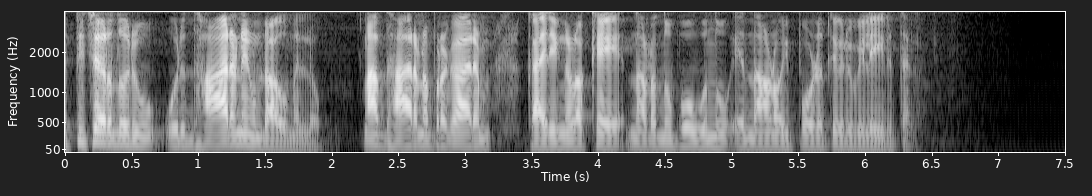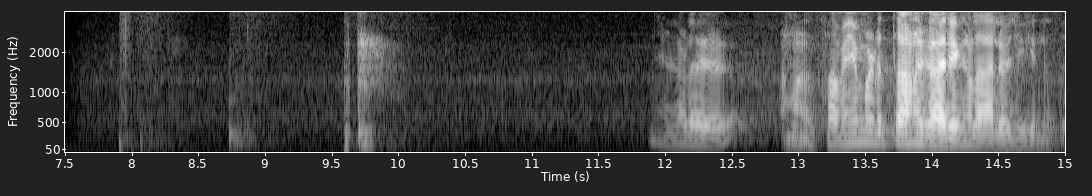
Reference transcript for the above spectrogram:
എത്തിച്ചേർന്നൊരു ഒരു ധാരണയുണ്ടാകുമല്ലോ ആ ധാരണ പ്രകാരം കാര്യങ്ങളൊക്കെ നടന്നു പോകുന്നു എന്നാണോ ഇപ്പോഴത്തെ ഒരു വിലയിരുത്തൽ? ഞങ്ങൾ സമയമെടുത്താണ് കാര്യങ്ങൾ ആലോചിക്കുന്നത്.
